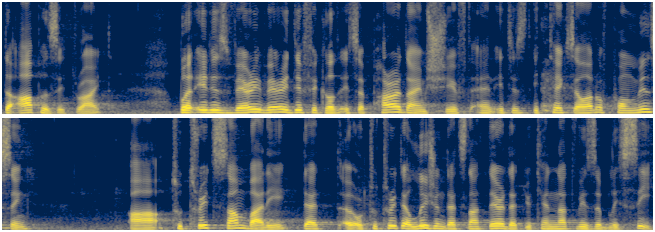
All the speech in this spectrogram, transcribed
the opposite, right? But it is very, very difficult. It's a paradigm shift, and it, is, it takes a lot of convincing uh, to treat somebody that, uh, or to treat a lesion that's not there that you cannot visibly see.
